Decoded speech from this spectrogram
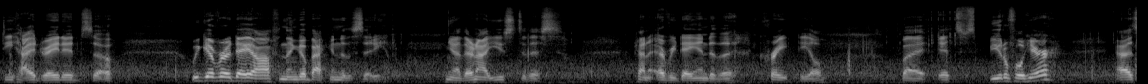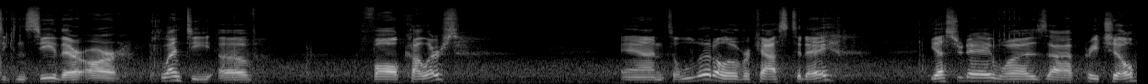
dehydrated, so we give her a day off and then go back into the city. You know, they're not used to this kind of every day into the crate deal, but it's beautiful here. As you can see, there are plenty of fall colors and it's a little overcast today. Yesterday was uh, pretty chill.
